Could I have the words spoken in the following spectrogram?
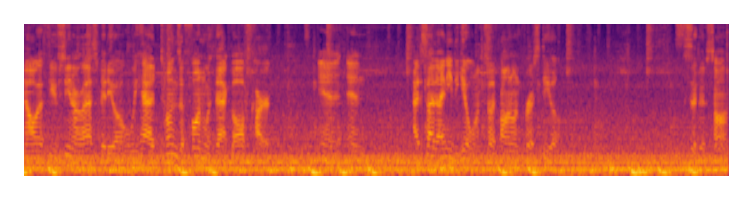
Now if you've seen our last video, we had tons of fun with that golf cart and and I decided I need to get one, so I found one for a steal. This is a good song.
